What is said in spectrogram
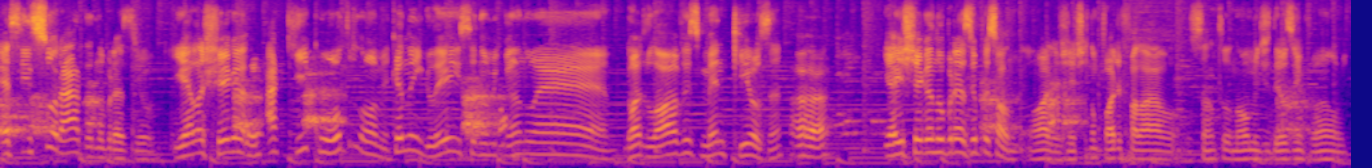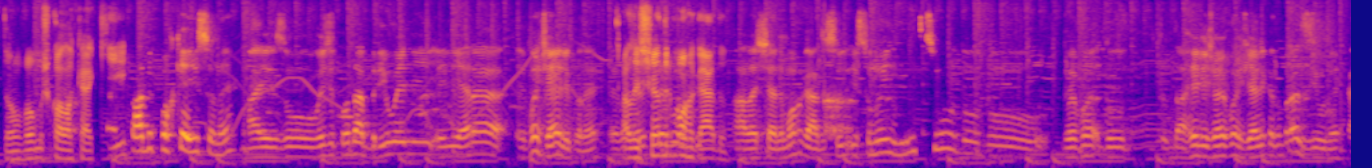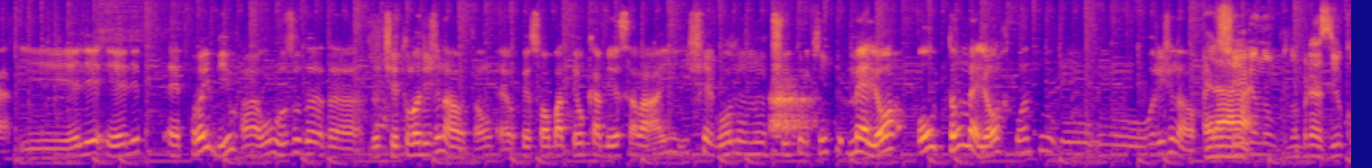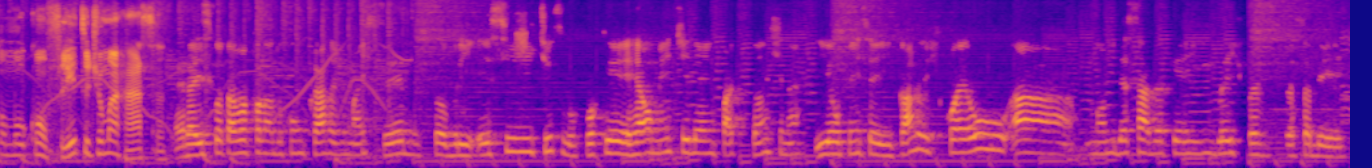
é censurada no Brasil. E ela chega aqui com outro nome. Que no inglês, se não me engano, é God Loves, Man Kills, né? Uhum. E aí chega no Brasil, pessoal, olha, gente não pode falar o santo nome de Deus em vão, então vamos colocar aqui. Sabe por que isso, né? Mas o editor da Abril, ele, ele era evangélico, né? Evangélico Alexandre Morgado. Alexandre Morgado. Isso, isso no início do, do, do, do da religião evangélica no Brasil, né, cara? E ele, ele é, proibiu ah, o uso da, da, do título original. Então, é, o pessoal bateu cabeça lá e, e chegou num, num, título que melhor ou tão melhor quanto o, o original. Era... Chega no, no, Brasil como o conflito de uma raça. Era isso que eu tava falando com o Carlos mais cedo sobre esse título, porque realmente ele é impactante, né? E eu pensei, Carlos, qual é o, a, nome dessa HQ em inglês pra, pra saber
